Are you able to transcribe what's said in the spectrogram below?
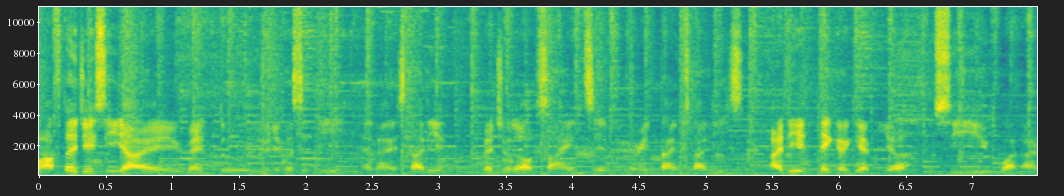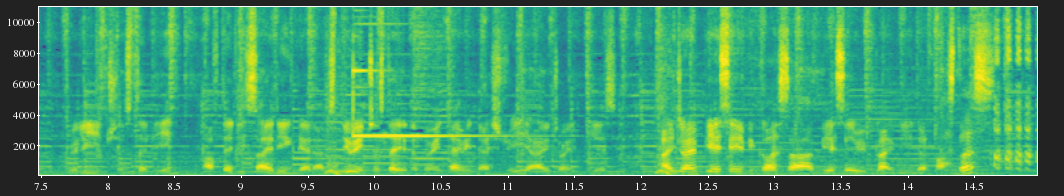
after JC, I went to university and I studied Bachelor of Science in Maritime Studies. I did take a gap year to see what I'm really interested in. After deciding that I'm still interested in the maritime industry, I joined PSA. I joined PSA because uh, PSA replied me the fastest.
